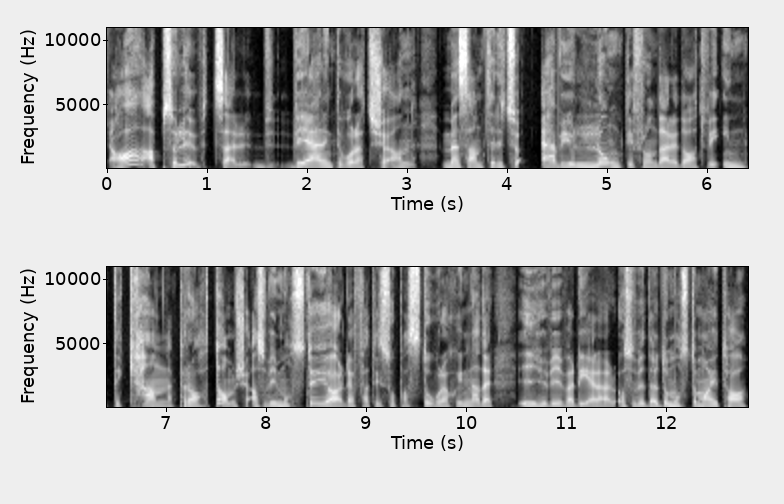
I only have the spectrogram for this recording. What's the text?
ja absolut. Så här, vi är inte vårt kön. Men samtidigt så är vi ju långt ifrån där idag att vi inte kan prata om kön. Alltså vi måste ju göra det för att det är så pass stora skillnader i hur vi värderar och så vidare. Då måste man ju ta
